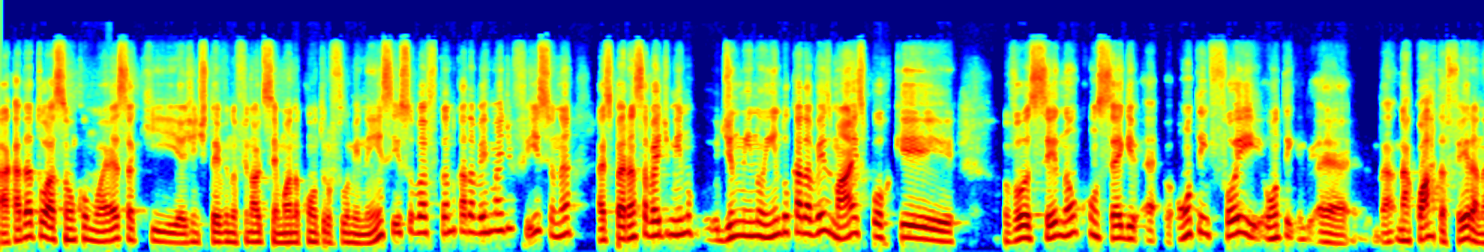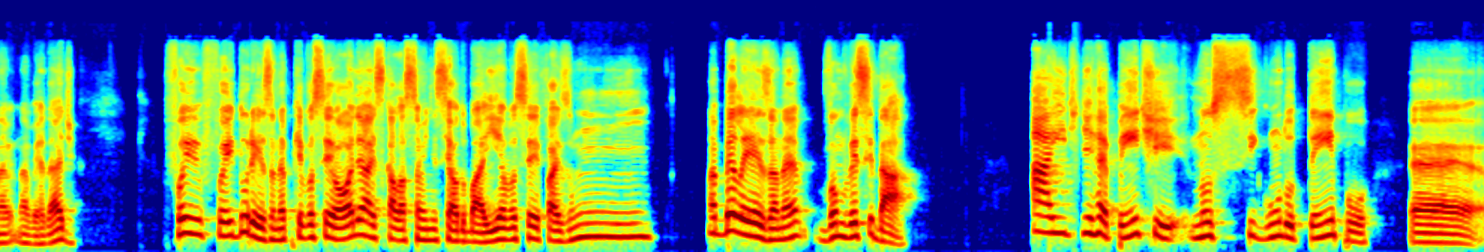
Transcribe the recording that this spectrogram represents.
a cada atuação como essa que a gente teve no final de semana contra o Fluminense, isso vai ficando cada vez mais difícil, né? A esperança vai diminu diminuindo cada vez mais, porque você não consegue. É, ontem foi. Ontem, é, na, na quarta-feira, na, na, verdade, foi, foi dureza, né? Porque você olha a escalação inicial do Bahia, você faz um. Mas beleza, né? Vamos ver se dá. Aí, de repente, no segundo tempo é,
